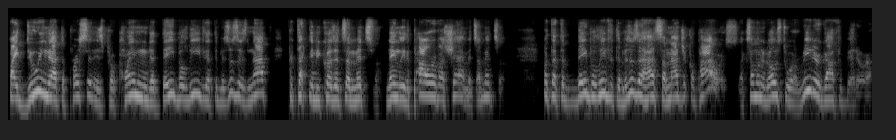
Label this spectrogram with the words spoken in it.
By doing that, the person is proclaiming that they believe that the mezuzah is not protecting because it's a mitzvah, namely the power of Hashem, it's a mitzvah. But that the, they believe that the mezuzah has some magical powers, like someone who goes to a reader, God forbid, or a,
